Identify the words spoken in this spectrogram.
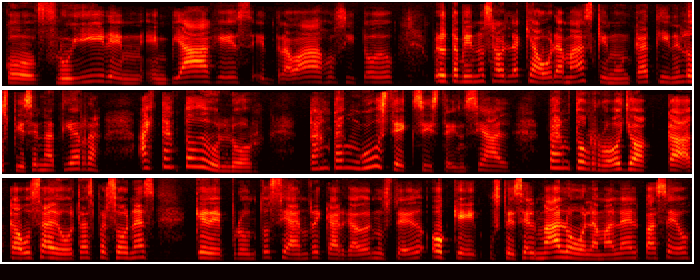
con fluir en, viajes, en trabajos y todo, pero también nos habla que ahora más que nunca tienen los pies en la tierra. Hay tanto dolor, tanta angustia existencial, tanto rollo a causa de otras personas que de pronto se han recargado en usted o que usted es el malo o la mala del paseo,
